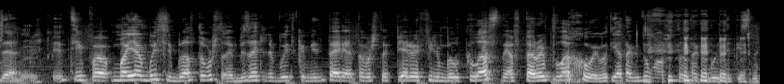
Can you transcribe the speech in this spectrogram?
Да. чтобы- Типа, моя мысль была в том, что обязательно будет комментарий о том, что первый фильм был классный, а второй плохой. Вот я так думал, что так будет написано.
